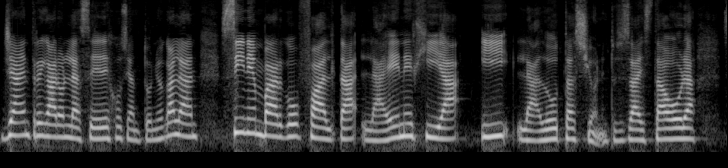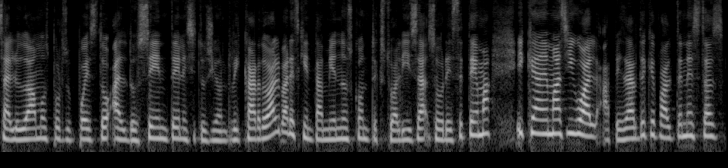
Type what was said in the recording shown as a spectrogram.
ya entregaron la sede de José Antonio Galán, sin embargo falta la energía y la dotación. Entonces, a esta hora saludamos, por supuesto, al docente de la institución Ricardo Álvarez, quien también nos contextualiza sobre este tema y que además igual, a pesar de que falten estas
